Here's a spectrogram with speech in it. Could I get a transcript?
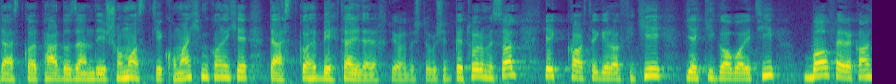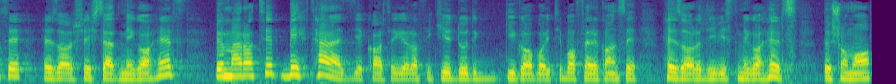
دستگاه پردازنده شماست که کمک می‌کنه که دستگاه بهتری در اختیار داشته باشید. به طور مثال یک کارت گرافیکی یک گیگابایتی با فرکانس 1600 مگاهرتز به مراتب بهتر از یک کارت گرافیکی دو گیگابایتی با فرکانس 1200 مگاهرتز به شما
